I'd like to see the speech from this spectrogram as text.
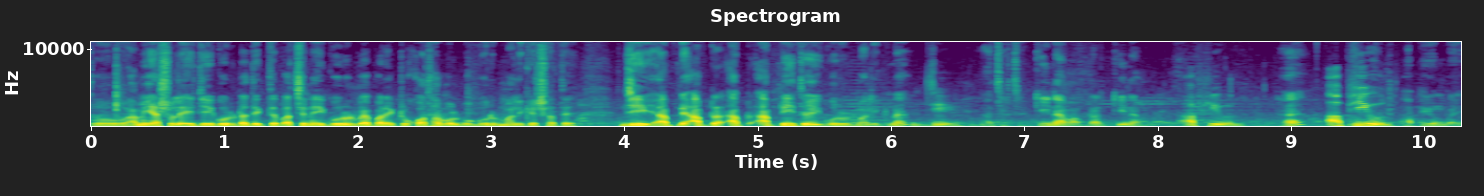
তো আমি আসলে এই যে গরুটা দেখতে পাচ্ছেন এই গরুর ব্যাপারে একটু কথা বলব গরুর মালিকের সাথে। জি আপনি আপনার আপ- আপনিই তো এই গরুর মালিক না? জি। আচ্ছা আচ্ছা কি নাম আপনার? কি নাম? আফিউল। হ্যাঁ? আফিউল। আপিউন ভাই।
